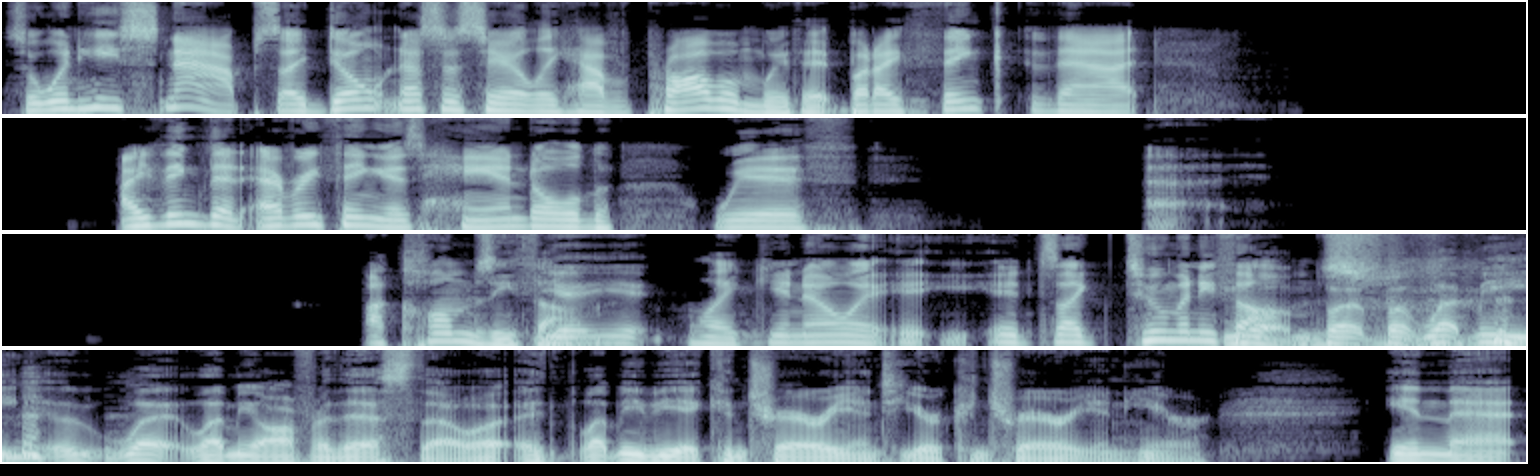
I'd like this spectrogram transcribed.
So when he snaps, I don't necessarily have a problem with it, but I think that I think that everything is handled with uh, a clumsy thumb. Yeah, yeah. Like you know, it, it- it's like too many Well, thumbs. but but let me let, let me offer this though. Uh, Let me be a contrarian to your contrarian here, in that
